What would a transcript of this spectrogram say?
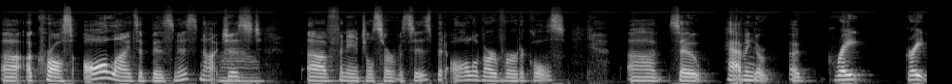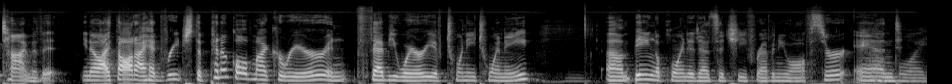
uh, across all lines of business, not wow. just uh, financial services, but all of our verticals. Uh, so, having a, a great, great time of it you know, I thought I had reached the pinnacle of my career in February of 2020, um, being appointed as a chief revenue officer. And oh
